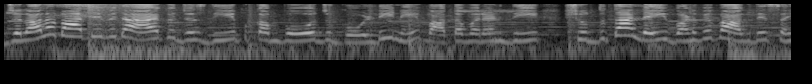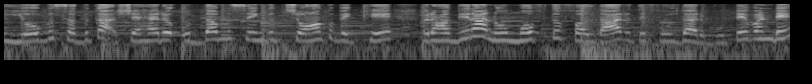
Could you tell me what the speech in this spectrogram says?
ਜਲਾਲਾਬਾਦ ਦੇ ਵਿਧਾਇਕ ਜਸਦੀਪ ਕੰਬੋਜ ਗੋਲਡੀ ਨੇ ਵਾਤਾਵਰਣ ਦੀ ਸ਼ੁੱਧਤਾ ਲਈ ਵਣ ਵਿਭਾਗ ਦੇ ਸਹਿਯੋਗ ਸਦਕਾ ਸ਼ਹਿਰ ਉਦਮ ਸਿੰਘ ਚੌਂਕ ਵਿਖੇ ਰਾਹਗੀਰਾਂ ਨੂੰ ਮੁਫਤ ਫਲਦਾਰ ਅਤੇ ਫੁੱਲਦਾਰ ਬੂਟੇ ਵੰਡੇ।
